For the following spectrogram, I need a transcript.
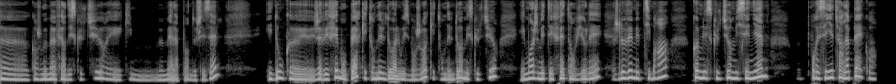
euh, quand je me mets à faire des sculptures et qui me met à la porte de chez elle. Et donc euh, j'avais fait mon père qui tournait le dos à Louise Bourgeois, qui tournait le dos à mes sculptures, et moi je m'étais faite en violet. Je levais mes petits bras comme les sculptures mycéniennes pour essayer de faire la paix, quoi.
